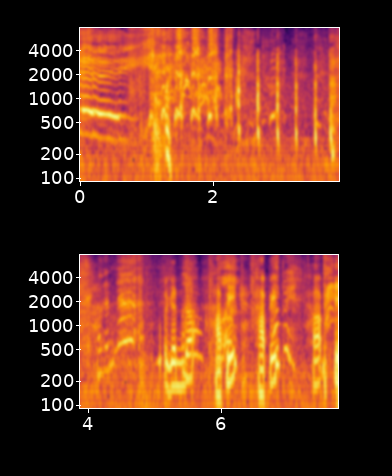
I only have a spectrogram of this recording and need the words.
Yay! Maganda. Maganda. Happy? Happy? Happy.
